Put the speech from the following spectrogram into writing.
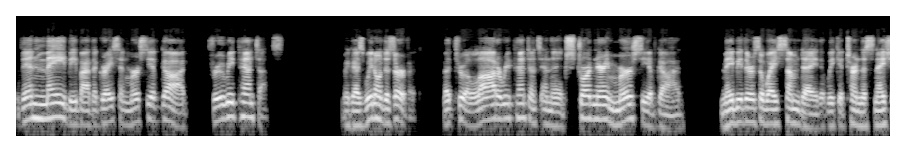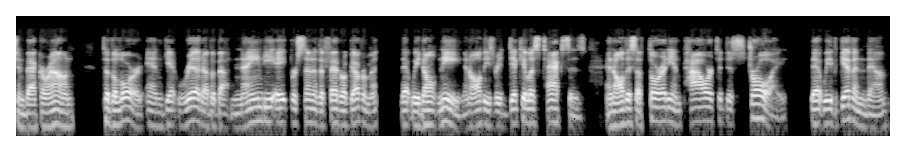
then maybe by the grace and mercy of God, through repentance, because we don't deserve it, but through a lot of repentance and the extraordinary mercy of God, maybe there's a way someday that we could turn this nation back around to the Lord and get rid of about 98% of the federal government that we don't need and all these ridiculous taxes and all this authority and power to destroy that we've given them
